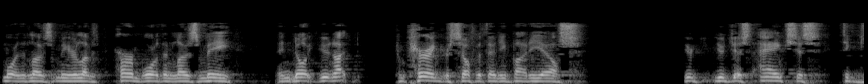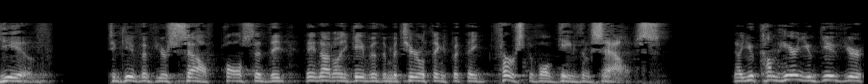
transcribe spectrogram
more than loves me or loves her more than loves me. And no, you're not comparing yourself with anybody else. You're, you're just anxious to give, to give of yourself. Paul said they, they not only gave of the material things, but they first of all gave themselves. Now you come here, you give your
